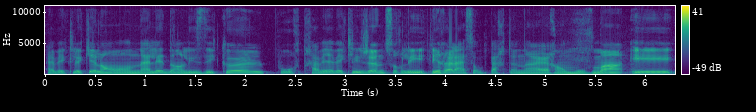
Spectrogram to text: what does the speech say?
avec lequel on allait dans les écoles pour travailler avec les jeunes sur les, relations de partenaires en mouvement et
